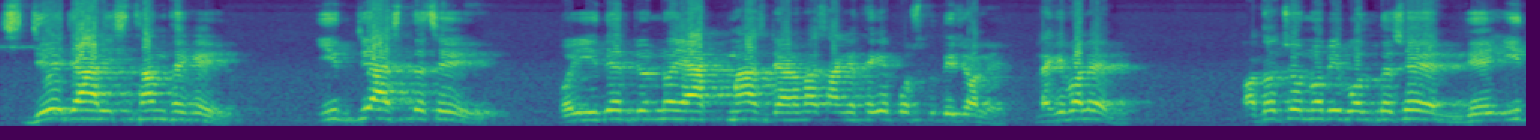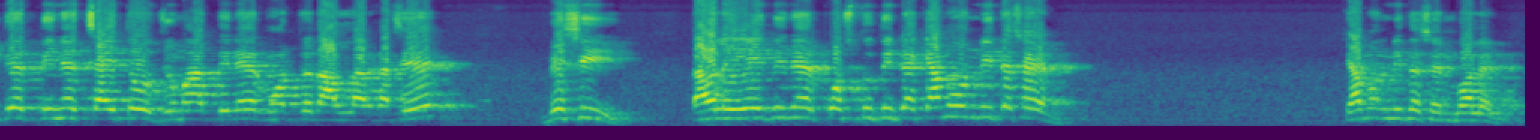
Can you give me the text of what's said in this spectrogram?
যে যার স্থান থেকে ঈদ যে আসতেছে, ওই ঈদের জন্য এক মাস, দেড় মাস আগে থেকে প্রস্তুতি চলে। নাকি বলেন? অথচ নবী বলতেছেন যে, ঈদের দিনের চাইতেও জুমার দিনের মর্যাদা আল্লাহর কাছে বেশি। তাহলে এই দিনের প্রস্তুতিটা কেমন নিতেছেন? কেমন নিতেছেন বলেন?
